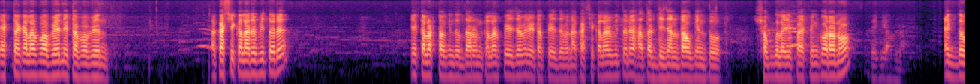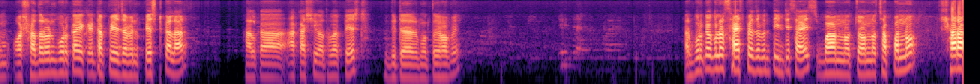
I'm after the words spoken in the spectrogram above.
একটা কালার পাবেন এটা পাবেন আকাশি কালারের ভিতরে। এই কালারটাও কিন্তু দারুণ কালার পেয়ে যাবেন এটা পেয়ে যাবেন আকাশি কালারের ভিতরে। হাতার ডিজাইনটাও কিন্তু সবগুলাই পাইপিং করানো। একদম অসাধারণ বোরকা এটা পেয়ে যাবেন পেস্ট কালার হালকা আকাশি অথবা পেস্ট দুটার মতোই হবে। আর বোরকাগুলোর সাইজ পেয়ে যাবেন তিনটি সাইজ বাহান্ন চুয়ান্ন ছাপ্পান্ন। সারা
